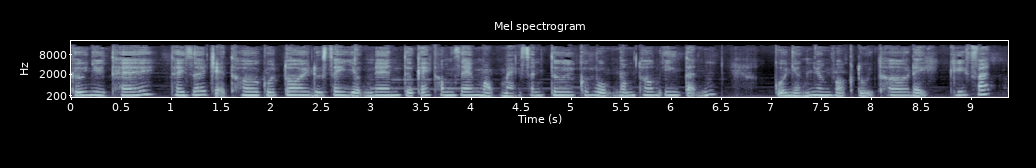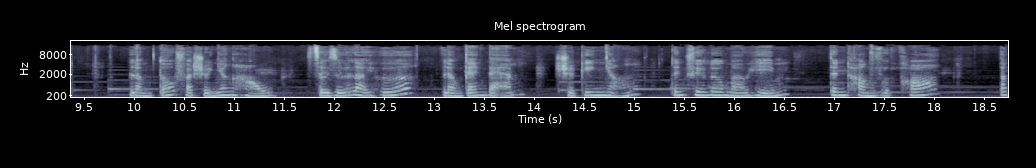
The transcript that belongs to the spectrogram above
Cứ như thế, thế giới trẻ thơ của tôi được xây dựng nên từ cái không gian mộc mạc xanh tươi của vùng nông thôn yên tĩnh, của những nhân vật tuổi thơ đầy khí phách, lòng tốt và sự nhân hậu, sự giữ lời hứa, lòng can đảm, sự kiên nhẫn, tính phiêu lưu mạo hiểm, tinh thần vượt khó. Tất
